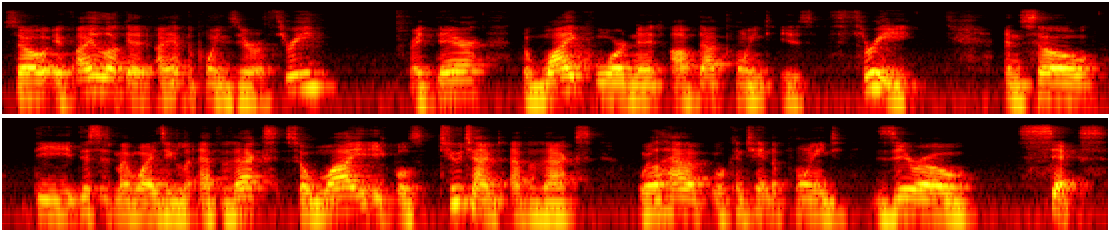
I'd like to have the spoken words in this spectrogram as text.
So if I look at, I have the point 0, 3 right there. The y coordinate of that point is 3. And so the this is my y is equal to f of x. So y equals 2 times f of x will have will contain the point 0, 6,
